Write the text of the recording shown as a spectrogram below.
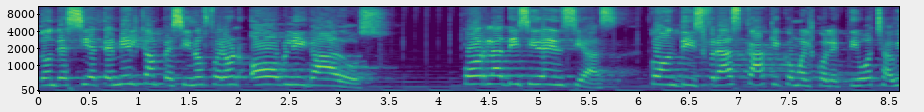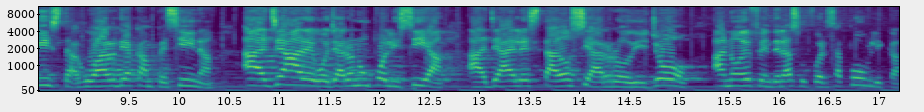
donde 7 mil campesinos fueron obligados por las disidencias con disfraz caqui como el colectivo chavista, Guardia Campesina. Allá degollaron un policía, allá el Estado se arrodilló a no defender a su fuerza pública.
